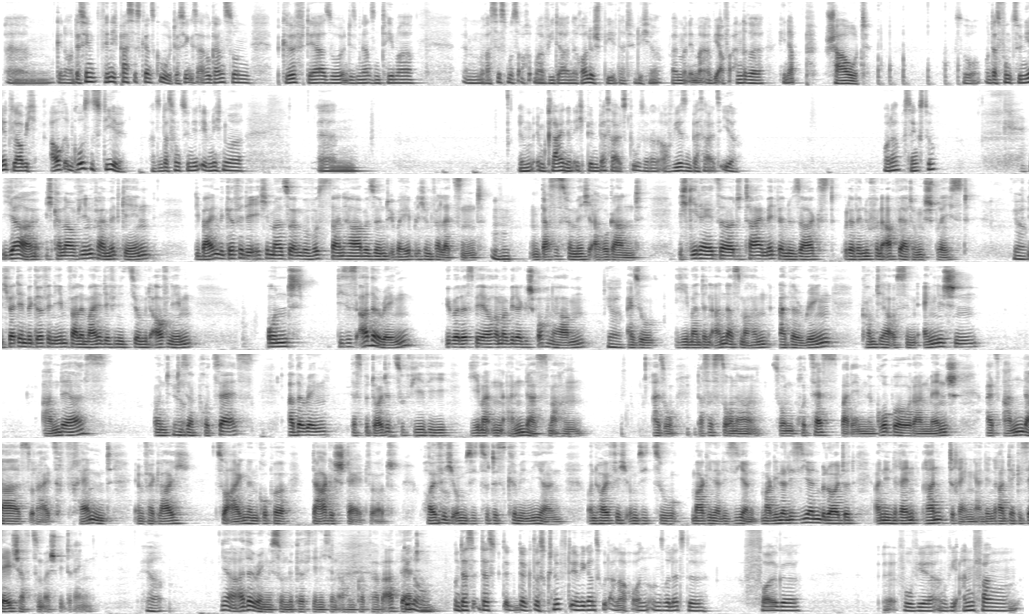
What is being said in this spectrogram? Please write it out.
Ähm, genau. Deswegen finde ich, passt es ganz gut. Deswegen ist Arroganz so ein Begriff, der so in diesem ganzen Thema ähm, Rassismus auch immer wieder eine Rolle spielt, natürlich, ja. Weil man immer irgendwie auf andere hinabschaut. So. Und das funktioniert, glaube ich, auch im großen Stil. Also das funktioniert eben nicht nur ähm, im, im Kleinen, ich bin besser als du, sondern auch wir sind besser als ihr. Oder? Was denkst du? Ja, ich kann auf jeden Fall mitgehen. Die beiden Begriffe, die ich immer so im Bewusstsein habe, sind überheblich und verletzend. Mhm. Und das ist für mich arrogant. Ich gehe da jetzt aber total mit, wenn du sagst oder wenn du von Abwertung sprichst. Ja. Ich werde den Begriff in jedem Fall in meine Definition mit aufnehmen. Und dieses Othering, über das wir ja auch immer wieder gesprochen haben, ja. also jemanden anders machen, Othering kommt ja aus dem Englischen anders. Und ja. dieser Prozess, Othering, das bedeutet so viel wie jemanden anders machen. Also das ist so, eine, so ein Prozess, bei dem eine Gruppe oder ein Mensch als anders oder als fremd im Vergleich zur eigenen Gruppe dargestellt wird. häufig um sie zu diskriminieren und häufig um sie zu marginalisieren. Marginalisieren bedeutet an den Rand drängen, an den Rand der Gesellschaft zum Beispiel drängen. Ja. Ja, Othering ist so ein Begriff, den ich dann auch im Kopf habe. Abwertung. Genau. Und das, das, das, knüpft irgendwie ganz gut an auch an unsere letzte Folge, äh, wo wir irgendwie anfangen,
